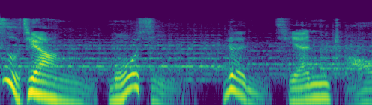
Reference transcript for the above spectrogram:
自将。”摩洗认前朝，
